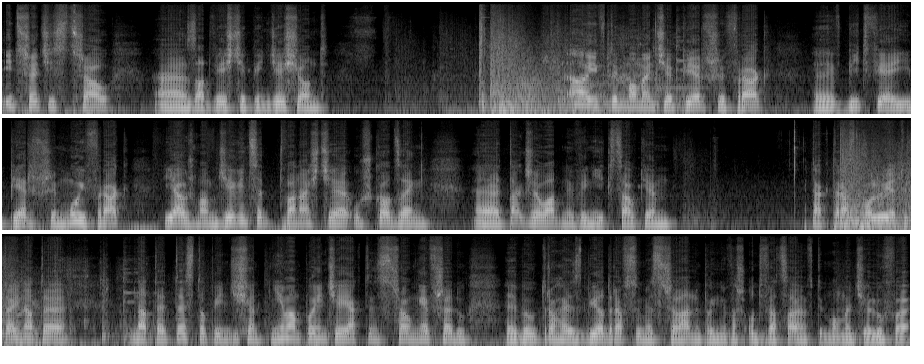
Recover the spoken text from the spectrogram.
i trzeci strzał e, za 250. No i w tym momencie pierwszy frak e, w bitwie i pierwszy mój frak. Ja już mam 912 uszkodzeń, e, także ładny wynik całkiem. Tak, teraz poluję tutaj na te na te T150 nie mam pojęcia jak ten strzał nie wszedł. E, Był trochę z biodra w sumie strzelany, ponieważ odwracałem w tym momencie lufę,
